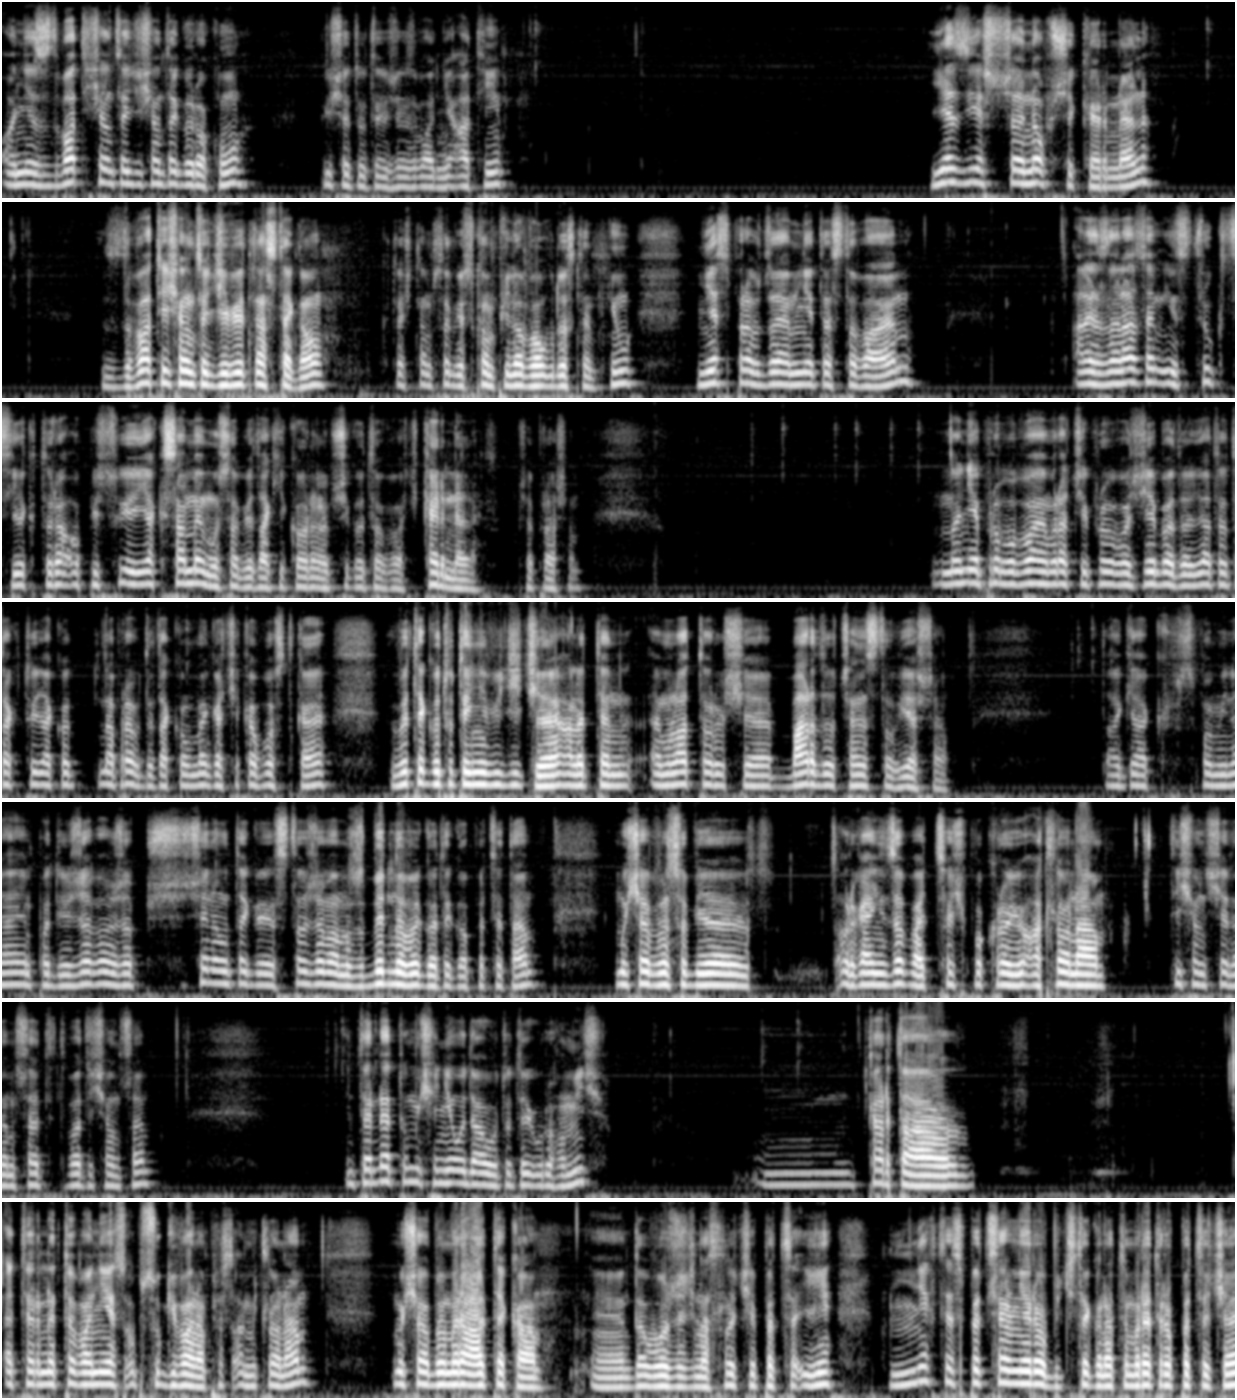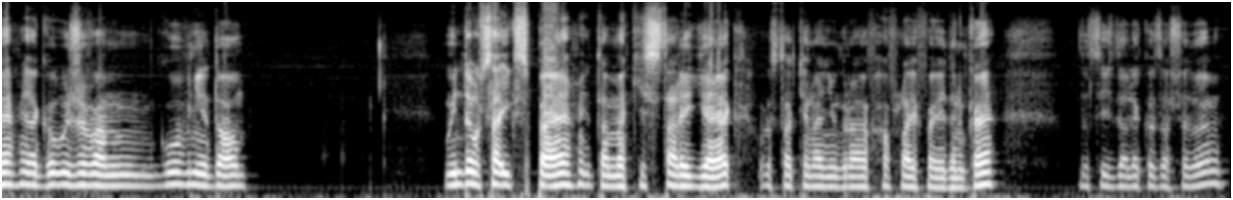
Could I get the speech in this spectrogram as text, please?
On jest z 2010 roku. Piszę tutaj, że jest ładnie ATI. Jest jeszcze nowszy kernel z 2019. Ktoś tam sobie skompilował, udostępnił. Nie sprawdzałem, nie testowałem, ale znalazłem instrukcję, która opisuje, jak samemu sobie taki kernel przygotować. Kernel, przepraszam. No nie próbowałem, raczej próbować nie będę. Ja to traktuję jako naprawdę taką mega ciekawostkę. Wy tego tutaj nie widzicie, ale ten emulator się bardzo często wiesza. Tak jak wspominałem, podejrzewam, że przyczyną tego jest to, że mam zbyt nowego tego PC-ta. Musiałbym sobie zorganizować coś w pokroju Atlona 1700-2000. Internetu mi się nie udało tutaj uruchomić. Mm, Karta Ethernetowa nie jest obsługiwana przez Amitlona. Musiałbym Realteka dołożyć na slocie PCI. Nie chcę specjalnie robić tego na tym retro PC. Ja go używam głównie do Windowsa XP i tam jakiś stary gierek. Ostatnio na nim grałem w Half-Life 1. Dosyć daleko zaszedłem.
